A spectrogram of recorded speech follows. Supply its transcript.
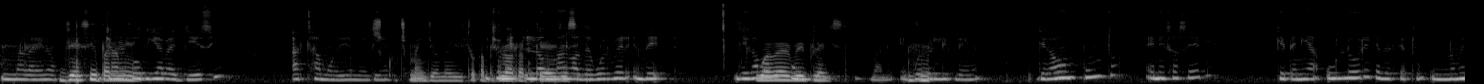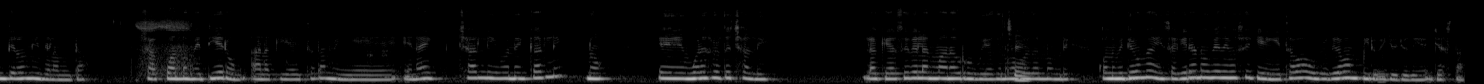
Madaleno. Jessie para yo mí. me podía ver Jessie hasta morirme, tío. Escúchame, yo me he visto capítulos los repetidos de magos de Wolver de llegaba Waverly punto- Place. Vale, en Waverly Place, ¿no? Llegaba un punto en esa serie que tenía un lore que decías tú, no me entero ni de la mitad. O sea, cuando metieron a la que está también eh, en I, Charlie o en iCarly, no, en Buena Suerte Charlie, la que hace de la hermana rubia, que no Sí. me acuerdo el nombre. Cuando metieron a esa, que era novia de no sé quién, y estaba otro que era vampiro, y yo, yo dije, ya está.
